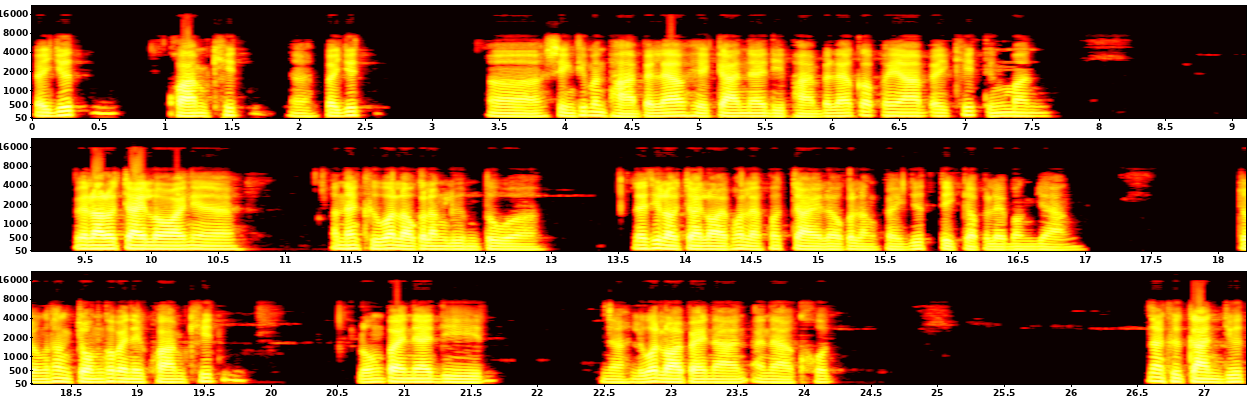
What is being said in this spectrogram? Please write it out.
ไปยึดความคิดนะไปยึดสิ่งที่มันผ่านไปแล้ว เหตุการณ์ในอดีตผ่านไปแล้วก็พยายามไปคิดถึงมัน เวลาเราใจลอยเนี่ยนะอันนั้นคือว่าเรากำลังลืมตัว และที่เราใจลอยเพราะอะไรเพราะใจเรากำลังไปยึดติดกับอะไรบางอย่างจนกระทั่งจมเข้าไปในความคิด หลงไปในอดีตนะหรือว่าลอยไปนานอนาคต นั่นคือการยึด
